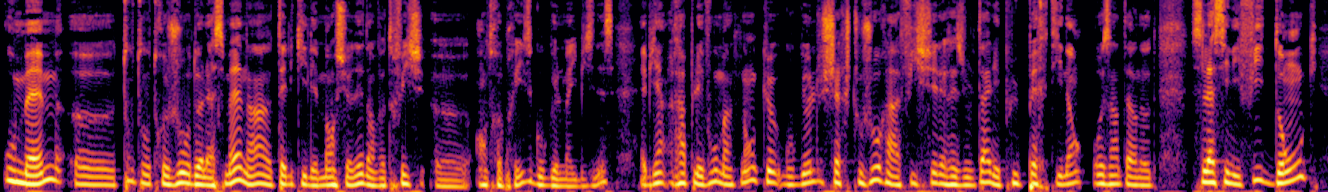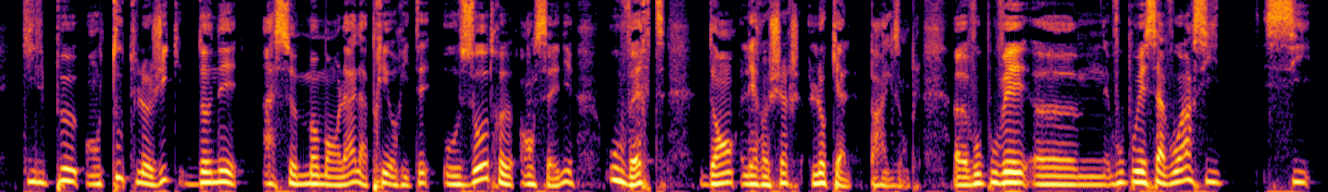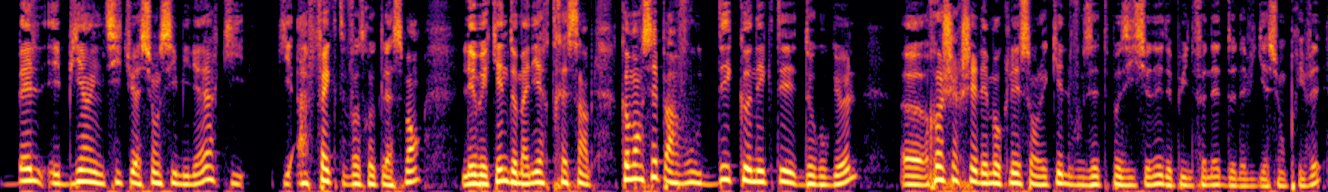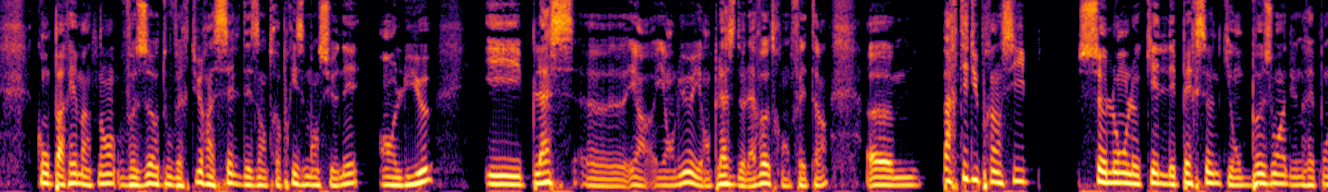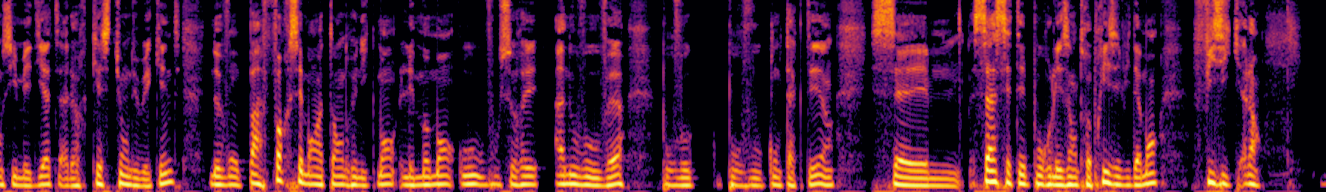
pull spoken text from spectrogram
ou même euh, tout autre jour de la semaine, hein, tel qu'il est mentionné dans votre fiche euh, entreprise, Google My Business, eh bien, rappelez-vous maintenant que Google cherche toujours à afficher les résultats les plus pertinents aux internautes. Cela signifie donc qu'il peut, en toute logique, donner à ce moment-là la priorité aux autres enseignes ouvertes dans les recherches locales, par exemple. Euh, vous pouvez euh, vous pouvez savoir si si bel et bien une situation similaire qui affectent votre classement les week-ends de manière très simple. Commencez par vous déconnecter de Google. Euh, recherchez les mots-clés sur lesquels vous êtes positionné depuis une fenêtre de navigation privée. Comparez maintenant vos heures d'ouverture à celles des entreprises mentionnées en lieu et place euh, et, en, lieu et en place de la vôtre en fait. Hein. Euh, partez du principe selon lequel les personnes qui ont besoin d'une réponse immédiate à leurs questions du week-end ne vont pas forcément attendre uniquement les moments où vous serez à nouveau ouvert pour vos pour vous contacter. Hein. C'est ça, c'était pour les entreprises évidemment physiques. Alors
